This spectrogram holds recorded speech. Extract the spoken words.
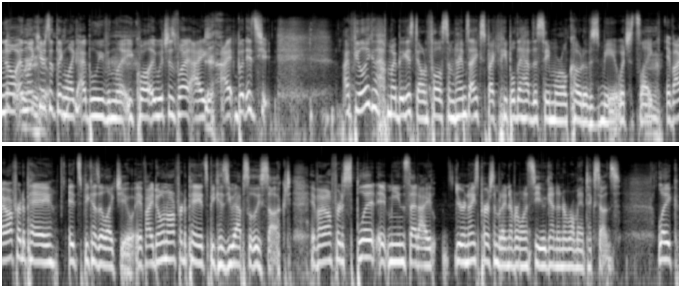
No, and like here's the thing, like I believe in the equality, which is why I, Yeah. I but it's I feel like my biggest downfall is sometimes I expect people to have the same moral code as me, which it's like Mm. if I offer to pay, it's because I liked you. If I don't offer to pay, it's because you absolutely sucked. If I offer to split, it means that I you're a nice person, but I never want to see you again in a romantic sense. Like,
